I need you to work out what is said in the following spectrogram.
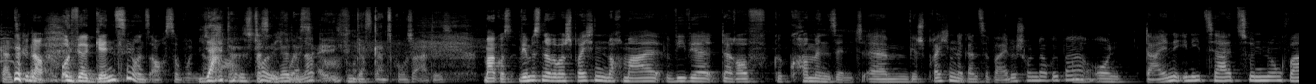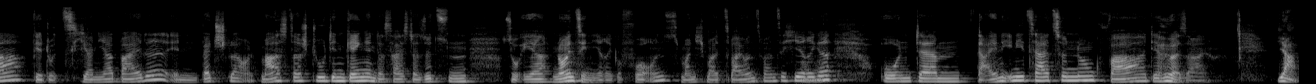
Ganz genau. Und wir ergänzen uns auch so wunderbar. Ja, das ist toll. Das ne? das, ich finde das ganz großartig. Markus, wir müssen darüber sprechen, nochmal, wie wir darauf gekommen sind. Ähm, wir sprechen eine ganze Weile schon darüber mhm. und deine Initialzündung war, wir dozieren ja beide in Bachelor- und Masterstudiengängen. Das heißt, da sitzen so eher 19-Jährige vor uns, manchmal 22-Jährige. Mhm. Und ähm, deine Initialzündung war der Hörsaal. Ja,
